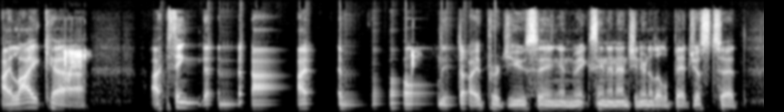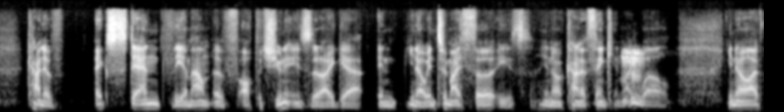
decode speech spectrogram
I like. Uh, I think that I've only started producing and mixing and engineering a little bit just to kind of extend the amount of opportunities that I get in you know into my 30s. You know, kind of thinking like, mm-hmm. well, you know, I've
